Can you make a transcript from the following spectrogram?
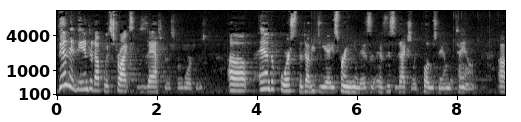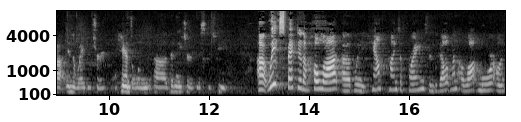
Then it ended up with strikes disastrous for workers. Uh, and of course, the WGA is framing it as, as this is actually closed down the town uh, in the way that you're handling uh, the nature of this dispute. Uh, we expected a whole lot of, when you count the kinds of frames in development, a lot more on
